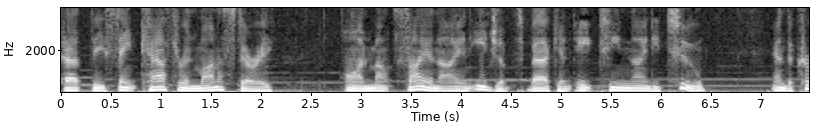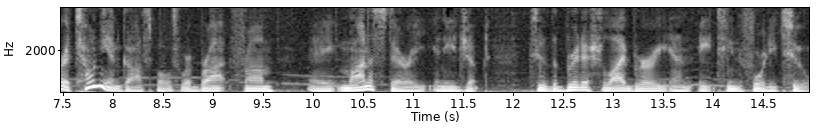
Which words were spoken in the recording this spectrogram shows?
at the St. Catherine Monastery on Mount Sinai in Egypt back in 1892, and the Curetonian Gospels were brought from a monastery in Egypt to the British Library in 1842.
